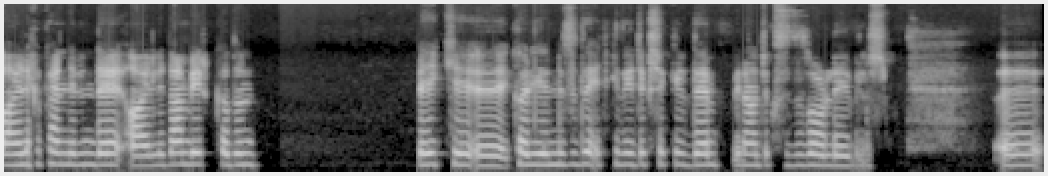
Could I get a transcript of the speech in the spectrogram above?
aile kökenlerinde aileden bir kadın belki e, kariyerinizi de etkileyecek şekilde birazcık sizi zorlayabilir. E,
